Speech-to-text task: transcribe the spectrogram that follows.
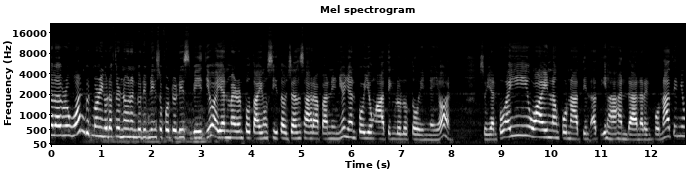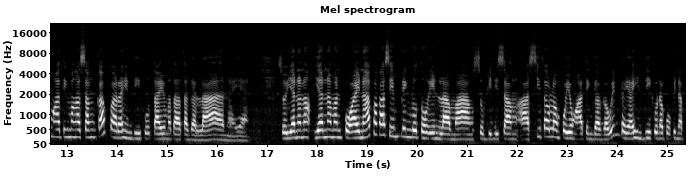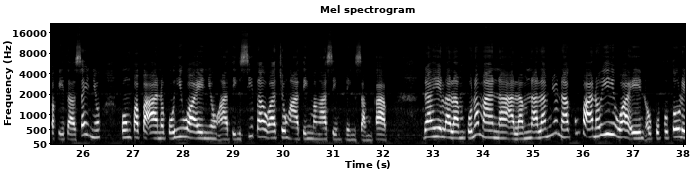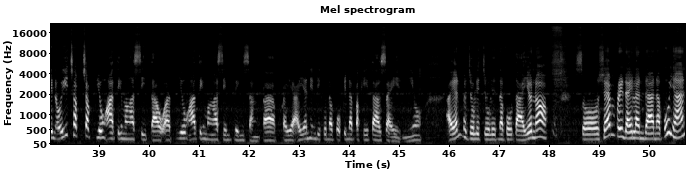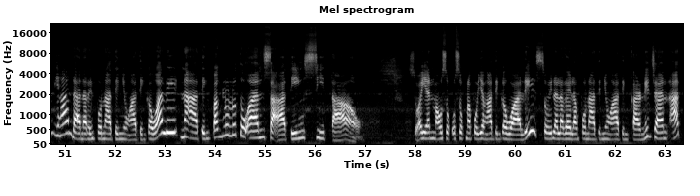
Hello everyone, good morning, good afternoon, and good evening. So for today's video, ayan, mayroon po tayong sitaw dyan sa harapan ninyo. Yan po yung ating lulutuin ngayon. So yan po ay hihiwain lang po natin at ihahanda na rin po natin yung ating mga sangkap para hindi po tayo matatagalan. Ayan. So yan, na, yan naman po ay napakasimpleng lutuin lamang. So ginisang ah, sitaw lang po yung ating gagawin kaya hindi ko na po pinapakita sa inyo kung papaano po hiwain yung ating sitaw at yung ating mga simpleng sangkap. Dahil alam ko naman na alam na alam nyo na kung paano hihiwain o puputulin o i-chop-chop yung ating mga sitaw at yung ating mga simpleng sangkap. Kaya ayan, hindi ko na po pinapakita sa inyo. Ayan, pajulit-julit na po tayo, no? So, syempre, dahil handa na po yan, ihanda na rin po natin yung ating kawali na ating paglulutuan sa ating sitaw. So, ayan, mausok-usok na po yung ating kawali. So, ilalagay lang po natin yung ating karne dyan at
